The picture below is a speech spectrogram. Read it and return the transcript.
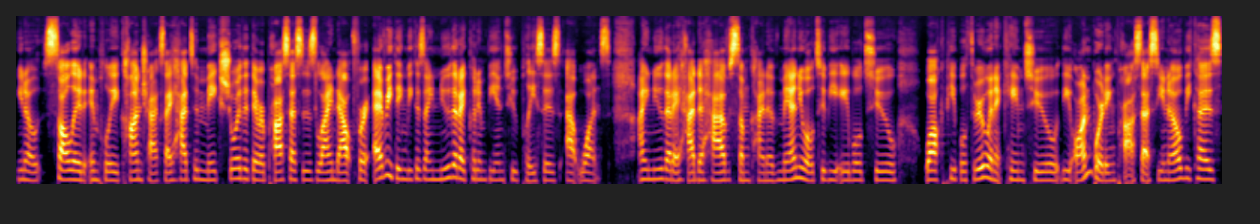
you know, solid employee contracts. I had to make sure that there were processes lined out for everything because I knew that I couldn't be in two places at once. I knew that I had to have some kind of manual to be able to walk people through when it came to the onboarding process, you know, because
